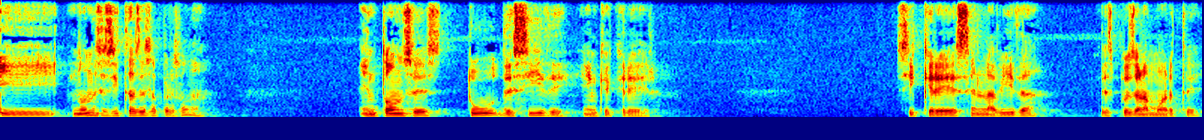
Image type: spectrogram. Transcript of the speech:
y no necesitas de esa persona. Entonces tú decide en qué creer. Si crees en la vida después de la muerte,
